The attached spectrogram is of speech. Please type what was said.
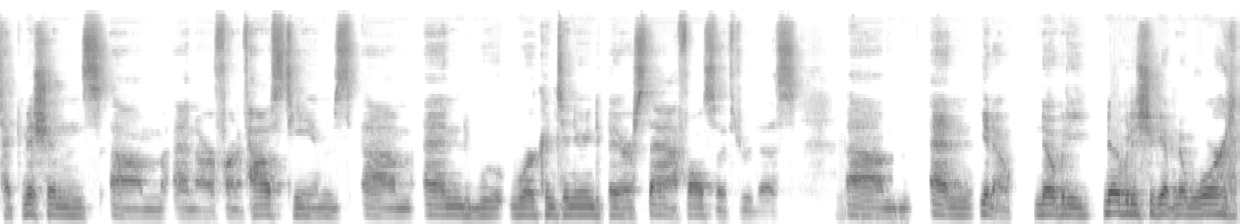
technicians um, and our front of house teams. Um, and we're continuing to pay our staff also through this. Mm-hmm. Um, and, you know, nobody, nobody should get an award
